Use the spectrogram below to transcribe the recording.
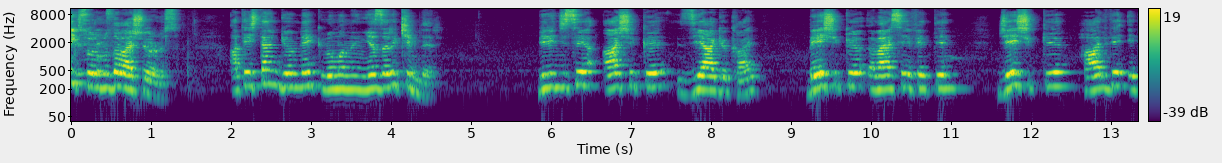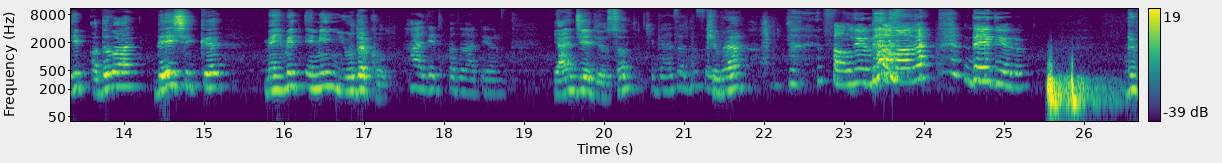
İlk sorumuzda başlıyoruz. Ateşten Gömlek romanının yazarı kimdir? Birincisi A şıkkı Ziya Gökalp, B şıkkı Ömer Seyfettin, C şıkkı Halide Edip adı var. B şıkkı Mehmet Emin Yurdakul. Halide Edip adı var diyorum. Yani C diyorsun. Kübra sana söyleyeyim. Kübra. Sallıyorum tamamen. D diyorum. Dım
